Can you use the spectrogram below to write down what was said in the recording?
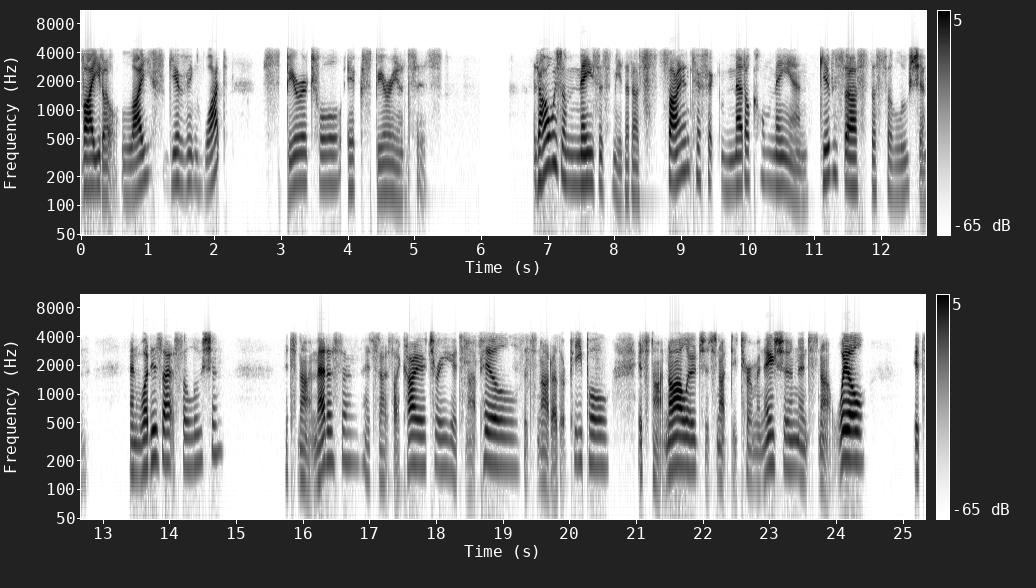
vital, life giving what? Spiritual experiences. It always amazes me that a scientific medical man gives us the solution. And what is that solution? It's not medicine, it's not psychiatry, it's not pills, it's not other people, it's not knowledge, it's not determination, it's not will. It's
